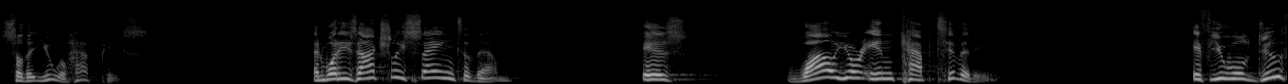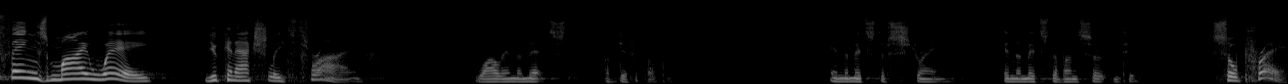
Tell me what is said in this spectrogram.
so that you will have peace. And what he's actually saying to them is while you're in captivity, if you will do things my way, you can actually thrive while in the midst of difficulty, in the midst of strain, in the midst of uncertainty. So pray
